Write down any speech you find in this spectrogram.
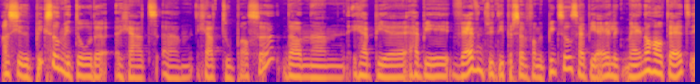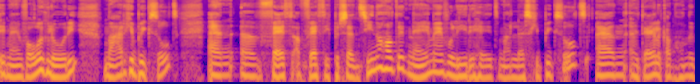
Als je de pixelmethode gaat, um, gaat toepassen, dan um, heb, je, heb je 25% van de pixels heb je eigenlijk mij nog altijd in mijn volle glorie, maar gepixeld. En uh, 5 aan 50% zie je nog altijd mij in mijn volledigheid, maar les gepixeld. En uiteindelijk aan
